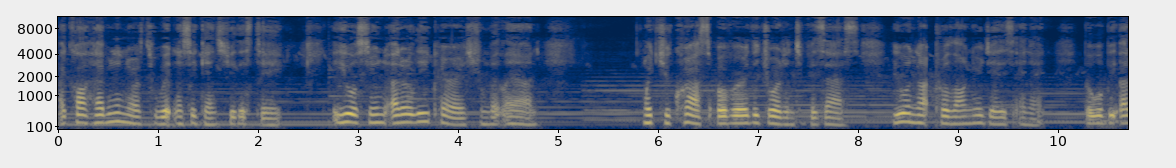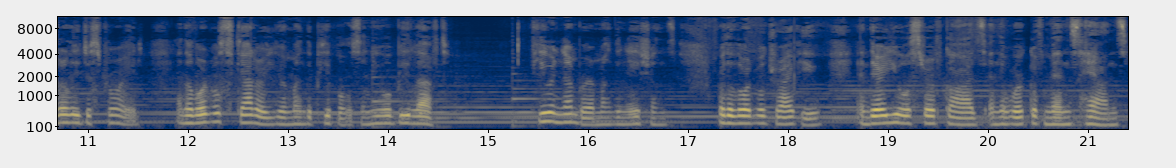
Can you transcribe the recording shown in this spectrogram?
I call heaven and earth to witness against you this day, that you will soon utterly perish from the land which you cross over the Jordan to possess. You will not prolong your days in it, but will be utterly destroyed. And the Lord will scatter you among the peoples, and you will be left few in number among the nations, where the Lord will drive you, and there you will serve gods and the work of men's hands,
